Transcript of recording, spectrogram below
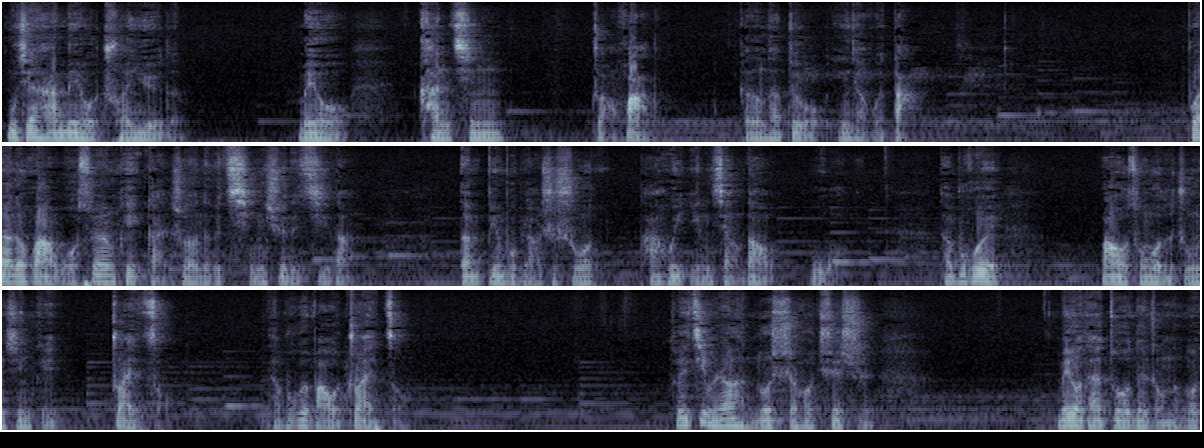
目前还没有穿越的，没有看清转化的，可能它对我影响会大。不然的话，我虽然可以感受到那个情绪的激荡，但并不表示说它会影响到我，它不会。把我从我的中心给拽走，他不会把我拽走，所以基本上很多时候确实没有太多那种能够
